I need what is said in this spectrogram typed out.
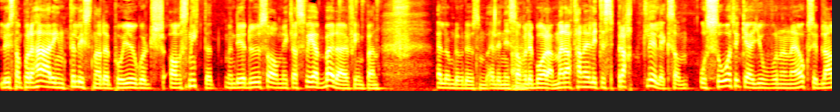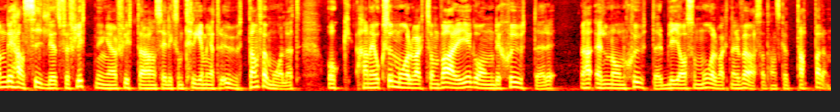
lyssnar på det här inte lyssnade på Djurgårdsavsnittet, men det du sa om Niklas Svedberg där Fimpen, eller om det var du som, eller ni sa Ja. väl det båda, men att han är lite sprattlig liksom. Och så tycker jag Jovonen är också. Ibland i hans sidledsförflyttningar flyttar han sig liksom tre meter utanför målet. Och han är också en målvakt som varje gång det skjuter, eller någon skjuter, blir jag som målvakt nervös att han ska tappa den.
